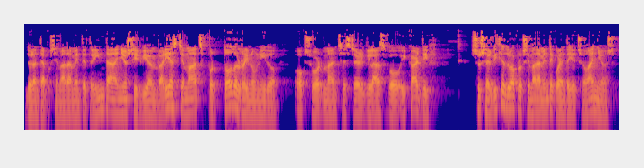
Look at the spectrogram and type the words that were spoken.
Durante aproximadamente 30 años sirvió en varias Jamaats por todo el Reino Unido, Oxford, Manchester, Glasgow y Cardiff. Su servicio duró aproximadamente 48 años.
